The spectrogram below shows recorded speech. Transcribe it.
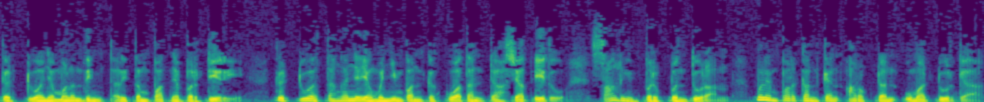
keduanya melenting dari tempatnya berdiri. Kedua tangannya yang menyimpan kekuatan dahsyat itu saling berbenturan, melemparkan Ken Arok dan Umat Durga.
